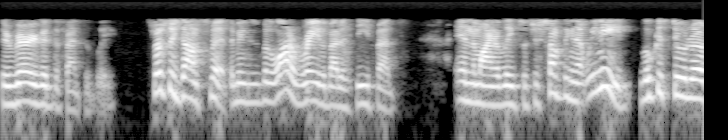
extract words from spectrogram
they're very good defensively especially Dom Smith. I mean, there's been a lot of rave about his defense in the minor leagues, which is something that we need. Lucas Duda,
